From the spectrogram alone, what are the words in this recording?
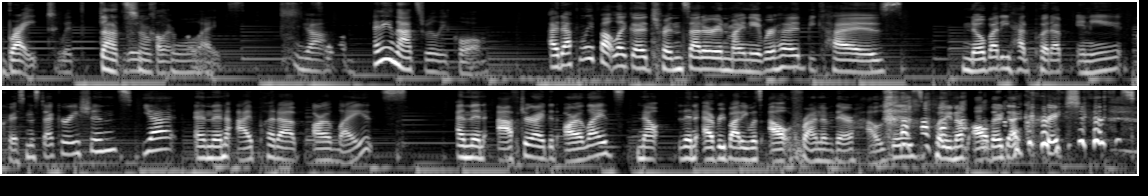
bright with that's really so colorful cool. lights. Yeah, so, um, I think that's really cool. I definitely felt like a trendsetter in my neighborhood because nobody had put up any Christmas decorations yet, and then I put up our lights. And then after I did our lights, now then everybody was out front of their houses putting up all their decorations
